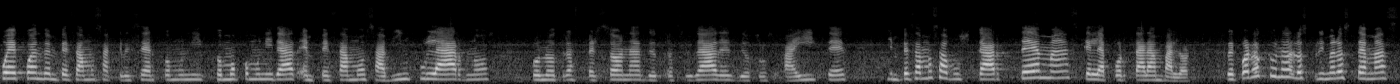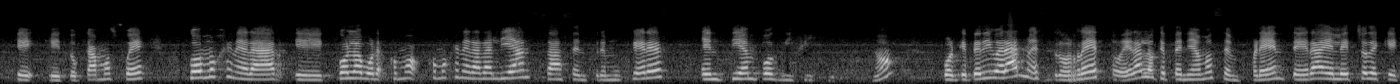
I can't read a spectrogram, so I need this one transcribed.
fue cuando empezamos a crecer como comunidad, empezamos a vincularnos con otras personas de otras ciudades, de otros países, y empezamos a buscar temas que le aportaran valor. Recuerdo que uno de los primeros temas que, tocamos fue cómo generar eh, cómo, cómo generar alianzas entre mujeres en tiempos difíciles, ¿no? Porque te digo, era nuestro reto, era lo que teníamos enfrente, era el hecho de que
